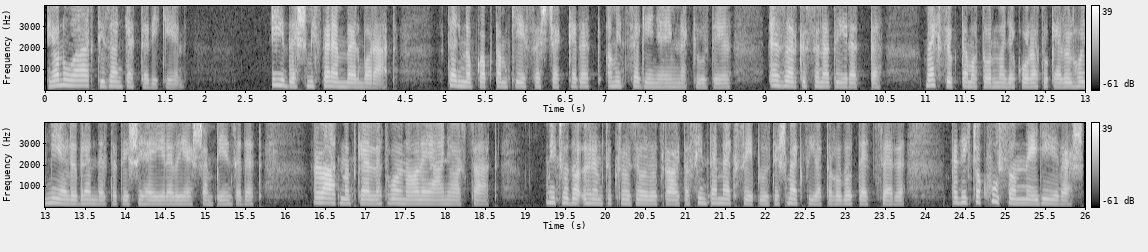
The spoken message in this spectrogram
Január 12-én. Édes Mr. Emberbarát, tegnap kaptam készes csekkedet, amit szegényeimnek küldtél, Ezer köszönet érette. Megszöktem a torna gyakorlatok elől, hogy mielőbb rendeltetési helyére véhessen pénzedet. Látnod kellett volna a leány arcát. Micsoda örömtükről zöldött rajta, szinte megszépült és megfiatalodott egyszerre, pedig csak 24 éves.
